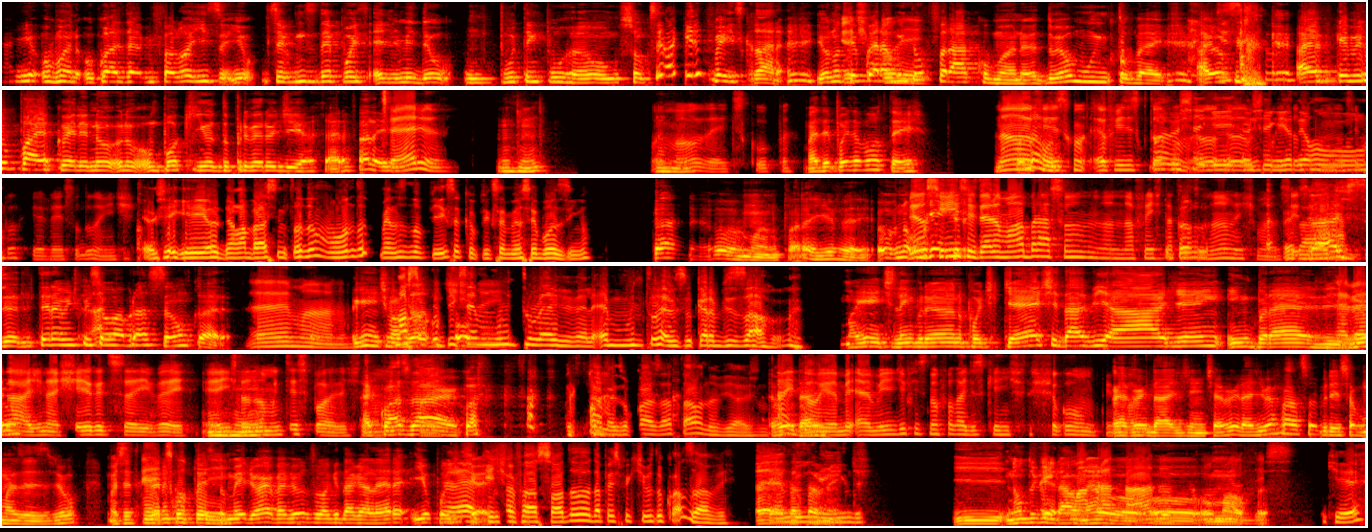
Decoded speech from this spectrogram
Aí, o mano, o Quasar me falou isso. E eu- segundos depois ele me deu um puta empurrão, um soco. Sei lá o que ele fez, cara. E eu notei Eu que te eu era muito fraco, mano. Doeu muito, velho. Aí eu fiquei. Aí eu fiquei meio paia com ele no, no- um pouquinho do primeiro dia, cara. Falei. Sério? Uhum. Foi Uhum. mal, velho, desculpa. Mas depois eu voltei. Não, Não. eu fiz isso com, eu fiz isso com todo Mano, eu mundo. cheguei- eu incluí cheguei a todo dar mundo, Não um- sei porquê, velho, eu sou doente. Eu cheguei, eu dei um abraço em todo mundo, menos no Pixel, que o Pixel é meio cebozinho. Cara, ô, mano, para aí, velho. Eu sim, gente, vocês deram um abraço na, na frente da casa Então, do Hamlet, mano. Vocês Verdade, você literalmente pensou um abração, cara. É, mano. Gente, mas, Nossa, o Pixel é muito leve, velho. É muito leve, esse cara é bizarro. Mas, gente, lembrando, podcast da viagem em breve. É viu? verdade, né? Chega disso aí, velho. A gente tá Uhum. dando muito spoiler. tá É dando quasar. Ah, mas o Quasar tava na viagem, não tá? Ah, então, é, é meio difícil não falar disso que a gente chegou ontem. É né? verdade, gente, é verdade. A gente vai falar sobre isso algumas vezes, viu? Mas se vocês quiserem desculpa contexto aí. melhor, vai ver os vlogs da galera e o podcast. É, que a gente vai falar só do- da perspectiva do Quasar, velho. É, é exatamente. E não do que geral, né, o, o, o Malfas. O quê?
